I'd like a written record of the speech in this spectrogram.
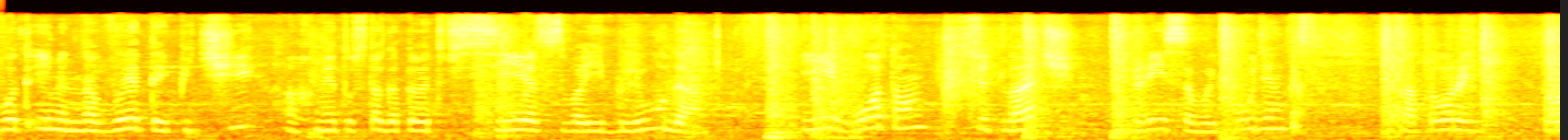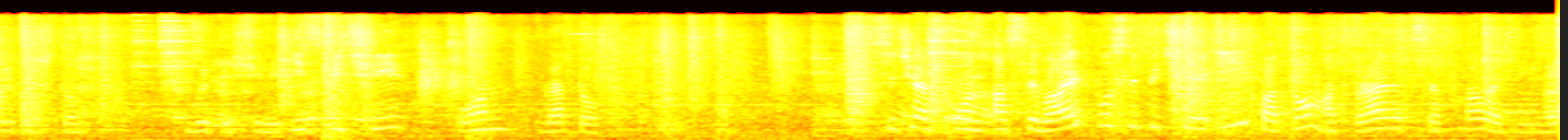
Вот именно в этой печи Ахмед Уста готовит все свои блюда. И вот он, сютлач, рисовый пудинг, который только что вытащили из печи. Он готов. Сейчас он остывает после печи и потом отправится в холодильник.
